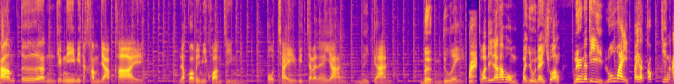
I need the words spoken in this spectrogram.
คำเตือน คลิปนี้มีแต่คำหยาบคาย แล้วก็ไม่มีความจริง โปรดใช้วิจารณญาณในการเบิ่งด้วย สวัสดีนะครับผม มาอยู่ในช่วง 1 นาทีรู้ไว ไปกับก๊อปจินไอ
